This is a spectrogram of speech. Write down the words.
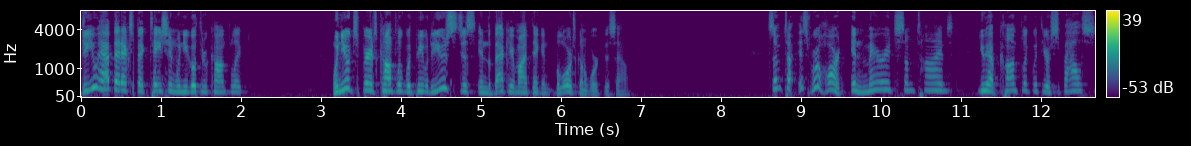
Do you have that expectation when you go through conflict? When you experience conflict with people, do you just in the back of your mind thinking, the Lord's going to work this out? Sometimes it's real hard. In marriage, sometimes you have conflict with your spouse,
